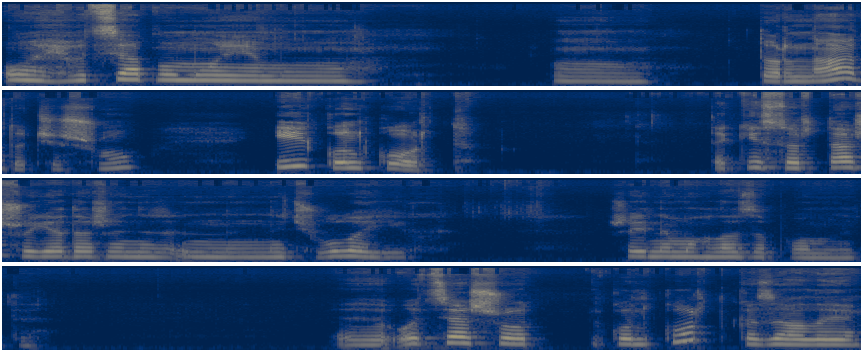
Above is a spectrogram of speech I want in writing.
Ой, оця, по-моєму, торнадо чи що. І Конкорд. Такі сорта, що я навіть не, не чула їх, ще й не могла запомнити. Е, Оця, що Конкорд, казали,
